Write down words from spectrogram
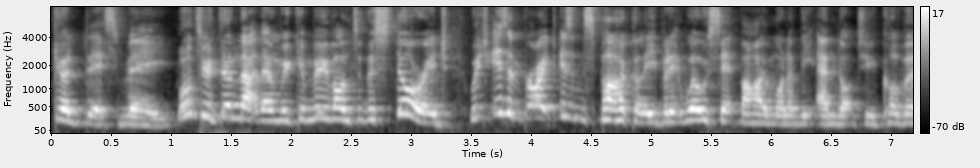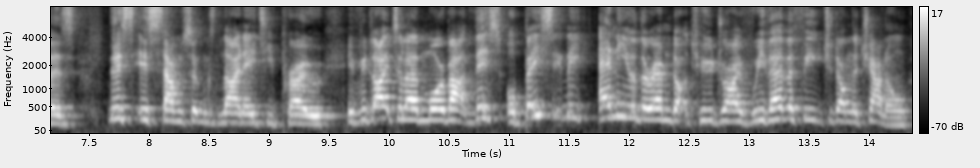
Goodness me. Once we've done that then we can move on to the storage, which isn't bright, isn't sparkly, but it will sit behind one of the M.2 covers. This is Samsung's 980 Pro. If you'd like to learn more about this or basically any other M.2 drive we've ever featured on the channel,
